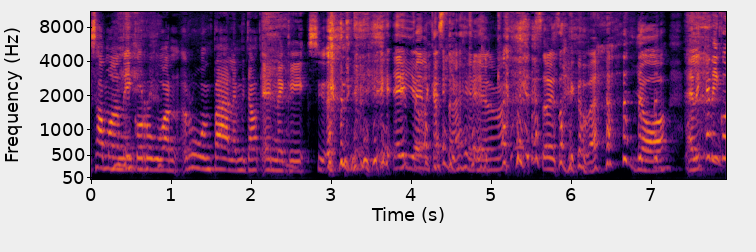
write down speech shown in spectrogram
saman niin. niinku ruoan, ruoan päälle, mitä olet ennenkin syönyt. ei pelkästään hedelmää. se olisi aika vähän. Joo, eli niinku,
